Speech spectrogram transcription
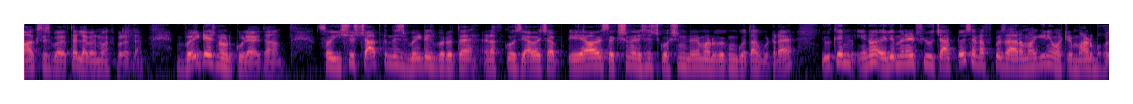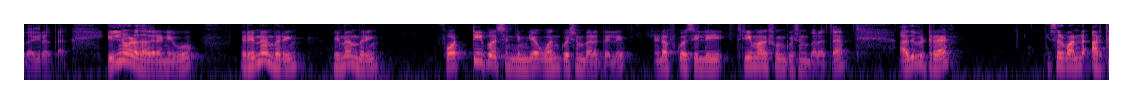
ಮಾರ್ಕ್ಸ್ ಎಷ್ಟು ಬರುತ್ತೆ ಲೆವೆನ್ ಮಾರ್ಕ್ಸ್ ಬರುತ್ತೆ. ವೈಟೇಜ್ ನೋಡ್ಕೊಳ್ಳಿ ಆಯಿತಾ? ಸೊ ಇಷ್ಟು ಚಾಪ್ಟರ್ ಎಷ್ಟು ವೈಟೇಜ್ ಬರುತ್ತೆ ಆ್ಯಂಡ್ ಅಫ್ಕೋರ್ಸ್ ಯಾವ ಚಾಪ್ ಯಾವ ಸೆಕ್ಷನಲ್ಲಿ ಎಷ್ಟು ಕ್ವಶನ್ ಏನು ಮಾಡಬೇಕು ಅಂತ ಗೊತ್ತಾಗ್ಬಿಟ್ರೆ you can you know eliminate few chapters and of course ಆರಾಮಾಗಿ ನೀವು ಅಟೆಂಡ್ ಮಾಡಬಹುದಾಗಿರುತ್ತೆ. ಇಲ್ಲಿ ನೋಡೋದಾದರೆ ನೀವು ರಿಮೆಂಬರಿಂಗ್ ರಿಮೆಂಬರಿಂಗ್ ಫಾರ್ಟಿ ಪರ್ಸೆಂಟ್ ನಿಮಗೆ ಒಂದು ಕ್ವಶನ್ ಬರುತ್ತೆ ಇಲ್ಲಿ. ಆ್ಯಂಡ್ ಅಫ್ಕೋರ್ಸ್ ಇಲ್ಲಿ ತ್ರೀ ಮಾರ್ಕ್ಸ್ ಒಂದು ಕ್ವಶನ್ ಬರುತ್ತೆ. ಅದು ಬಿಟ್ಟರೆ ಸ್ವಲ್ಪ ಅರ್ಥ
